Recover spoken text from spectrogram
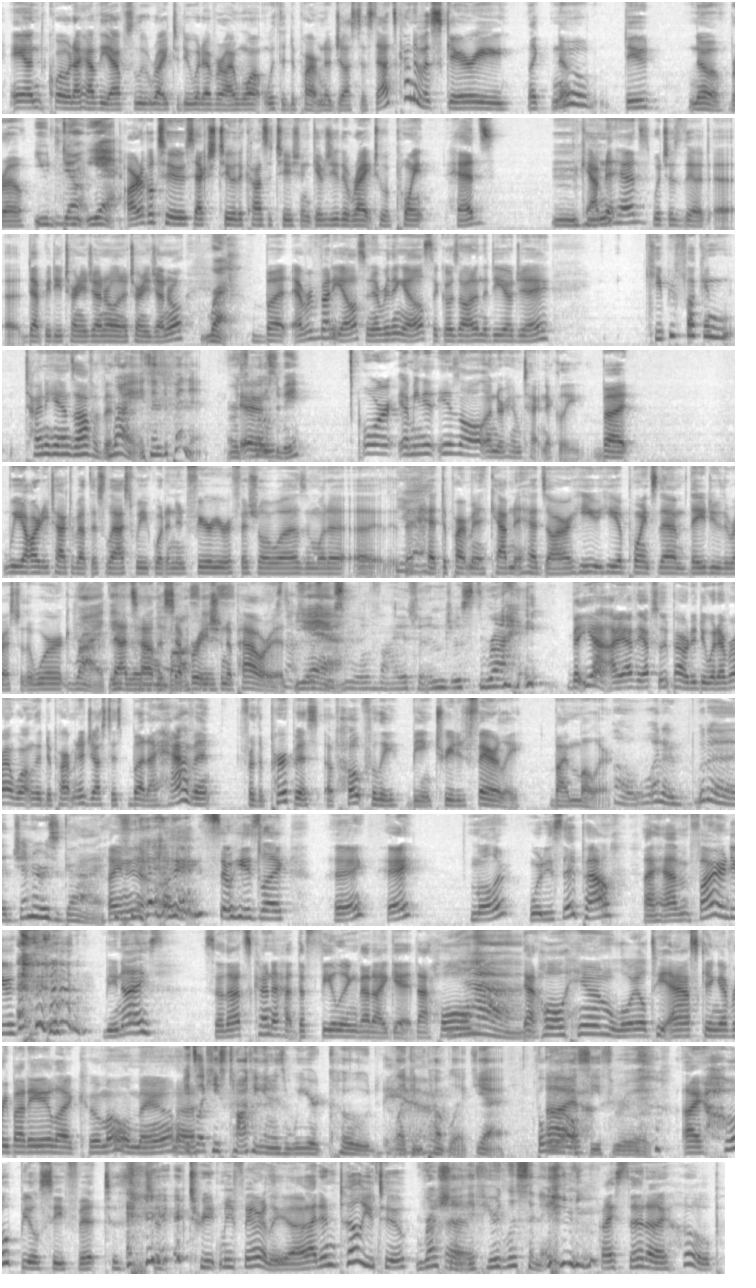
And, quote, I have the absolute right to do whatever I want with the Department of Justice. That's kind of a scary, like, no, dude, no, bro. You don't, yeah. Article 2, Section 2 of the Constitution gives you the right to appoint heads, the cabinet heads, which is the uh, uh, Deputy Attorney General and Attorney General. Right. But everybody else and everything else that goes on in the DOJ, keep your fucking tiny hands off of it. Right. It's independent, or it's And- supposed to be. Or, I mean, it is all under him technically, but we already talked about this last week what an inferior official was and what a, a Yeah. the head department cabinet heads are. He he appoints them, they do the rest of the work. Right, That's how own the separation of power It's is. not Yeah. supposed some Leviathan, just Right. But yeah, I have the absolute power to do whatever I want in the Department of Justice, but I haven't for the purpose of hopefully being treated fairly by Mueller. oh, what a what a generous guy. I know. so he's like, hey, hey, Mueller, what do you say, pal? I haven't fired you. Be nice. So that's kind of the feeling that I get. That whole, Yeah. that whole him loyalty asking everybody, like, come on, man. I- It's like he's talking in his weird code, like in public. Yeah. But we I- all see through it. I hope you'll see fit to, to treat me fairly. Uh, I didn't tell you to. Russia, if you're listening. I said I hope.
